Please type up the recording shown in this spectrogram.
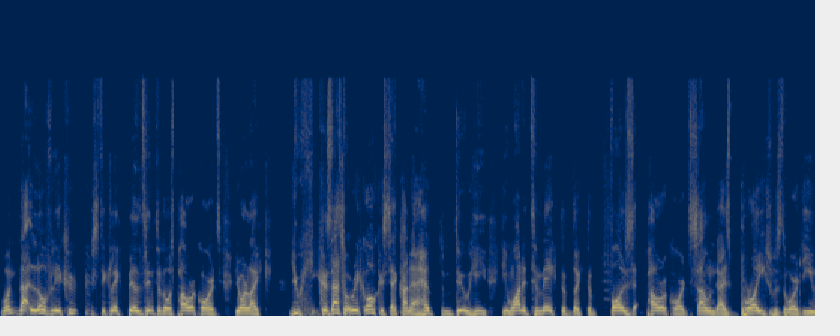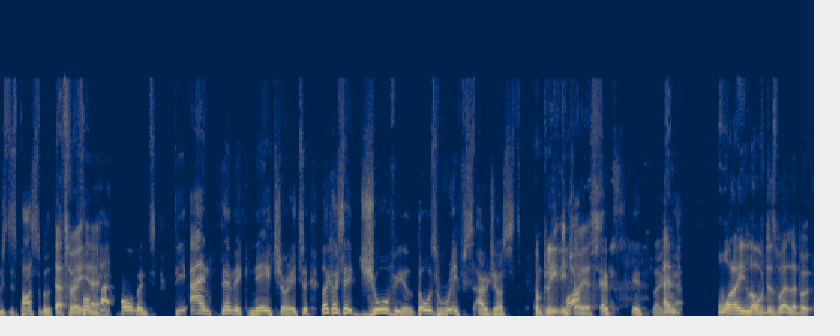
one that lovely acoustic lick builds into those power chords, you're like you because that's what Ric Ocasek kind of helped him do. He he wanted to make the like the fuzz power chord sound as bright was the word he used as possible. that's right, From yeah. that moment, the anthemic nature. It's like I said, jovial. Those riffs are just Completely joyous. It's, it's like And yeah. what I loved as well about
